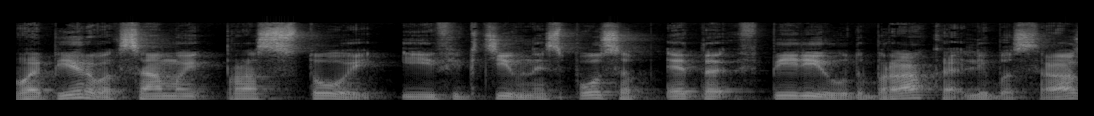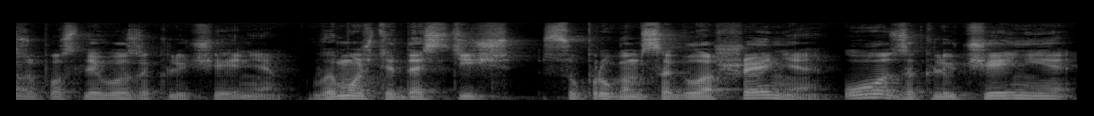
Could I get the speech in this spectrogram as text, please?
Во-первых, самый простой и эффективный способ – это в период брака, либо сразу после его заключения. Вы можете достичь с супругом соглашения о заключении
